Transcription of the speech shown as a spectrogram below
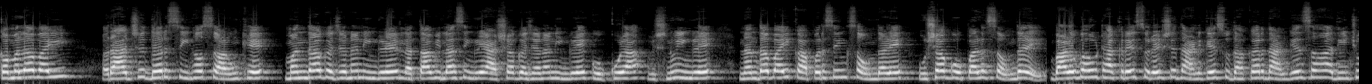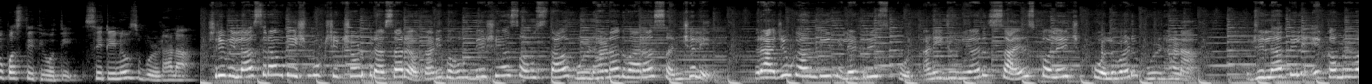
कमलाबाई राजधर सिंह साळुंखे मंदा गजानन इंगळे लता विलास इंगळे आशा गजानन इंगळे गोकुळा विष्णू इंगळे नंदाबाई कापरसिंग सौंदळे उषा गोपाल सौंदळे बाळूभाऊ ठाकरे सुरेश दांडगे सुधाकर दांडगेसह आदींची उपस्थिती होती. City news Buldhana. श्री विलासराव देशमुख शिक्षण प्रसारक आणि बहुउद्देशीय संस्था बुलढाणा द्वारा संचलित राजीव गांधी मिलिटरी स्कूल आणि junior science college Kolwad Buldhana. जिल्ह्यातील एकमेव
